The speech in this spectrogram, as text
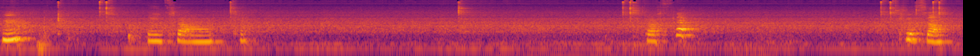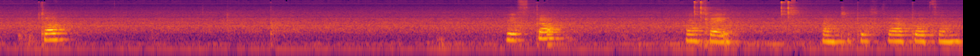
Hmm? I co? co? Proste? Czy co? To? Pieska? Okej. Tam ci pieska, a potem...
